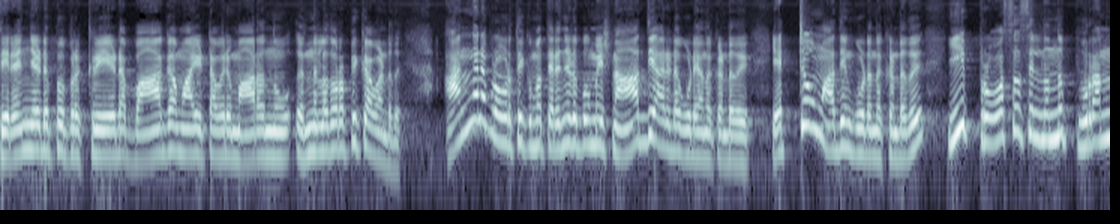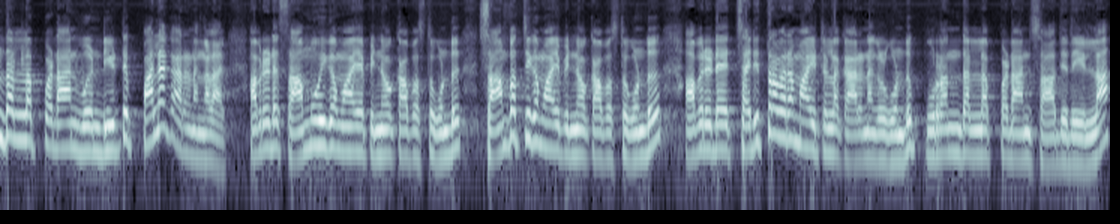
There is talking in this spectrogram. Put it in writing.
തിരഞ്ഞെടുപ്പ് പ്രക്രിയയുടെ ഭാഗമായിട്ട് അവർ മാറുന്നു എന്നുള്ളത് ഉറപ്പിക്കാൻ വേണ്ടത് അങ്ങനെ പ്രവർത്തിക്കുമ്പോൾ തിരഞ്ഞെടുപ്പ് കമ്മീഷൻ ആദ്യം ആരുടെ കൂടെയാണ് നിൽക്കേണ്ടത്? ഏറ്റവും ആദ്യം കൂടെ നിൽക്കേണ്ടത് ഈ പ്രോസസ്സിൽ നിന്ന് പുറന്തള്ളപ്പെടാൻ വേണ്ടിയിട്ട് പല കാരണങ്ങളാൽ അവരുടെ സാമൂഹികമായ പിന്നോക്കാവസ്ഥ കൊണ്ട് സാമ്പത്തികമായ പിന്നോക്കാവസ്ഥ കൊണ്ട് അവരുടെ ചരിത്രപരമായിട്ടുള്ള കാരണങ്ങൾ കൊണ്ട് പുറന്തള്ളപ്പെടാൻ സാധ്യതയുള്ള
